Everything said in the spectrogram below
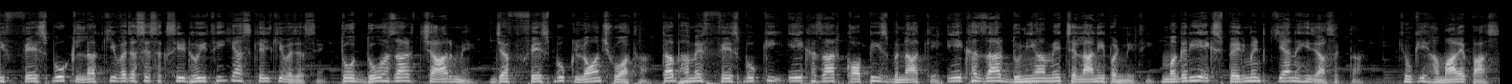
कि फेसबुक लक की वजह से सक्सीड हुई थी या स्किल की वजह से? तो 2004 में जब फेसबुक लॉन्च हुआ था, तब हमें फेसबुक की 1000 कॉपीज बना के 1000 दुनिया में चलानी पड़नी थी। मगर ये एक्सपेरिमेंट किया नहीं जा सकता, क्योंकि हमारे पास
